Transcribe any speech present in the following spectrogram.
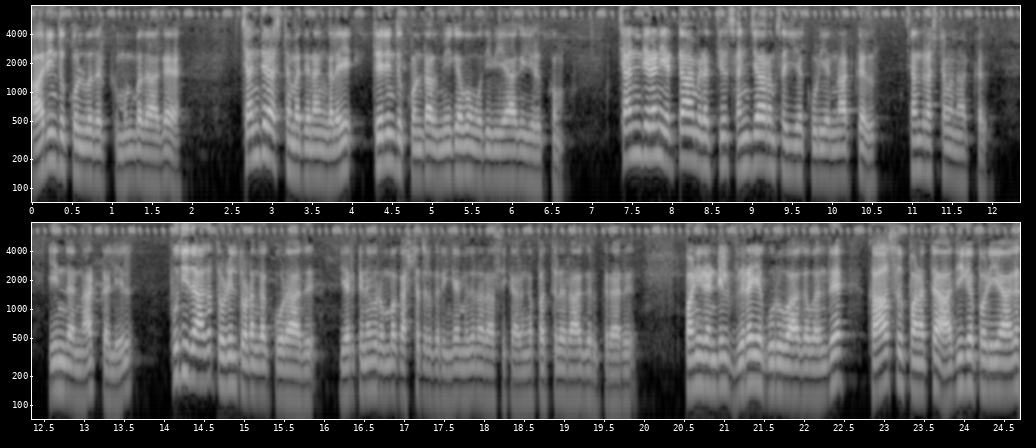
அறிந்து கொள்வதற்கு முன்பதாக சந்திராஷ்டம தினங்களை தெரிந்து கொண்டால் மிகவும் உதவியாக இருக்கும். சந்திரன் எட்டாம் இடத்தில் சஞ்சாரம் செய்யக்கூடிய நாட்கள் சந்திராஷ்டம நாட்கள். இந்த நாட்களில் புதிதாக தொழில் தொடங்கக்கூடாது. ஏற்கனவே ரொம்ப கஷ்டத்தில் இருக்கிறீங்க மிதுன ராசிக்காரங்க. பத்தில் ராகு இருக்கிறாரு. பனிரெண்டில் விரய குருவாக வந்து காசு பணத்தை அதிகப்படியாக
